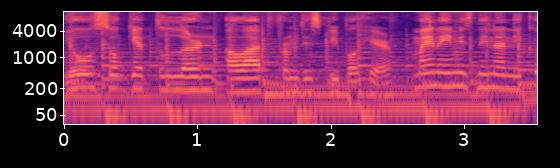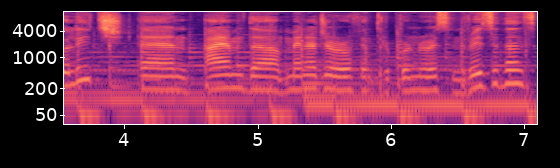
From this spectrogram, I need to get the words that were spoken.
you also get to learn a lot from these people here. My name is Nina Nikolic, and I am the manager of entrepreneurs in residence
